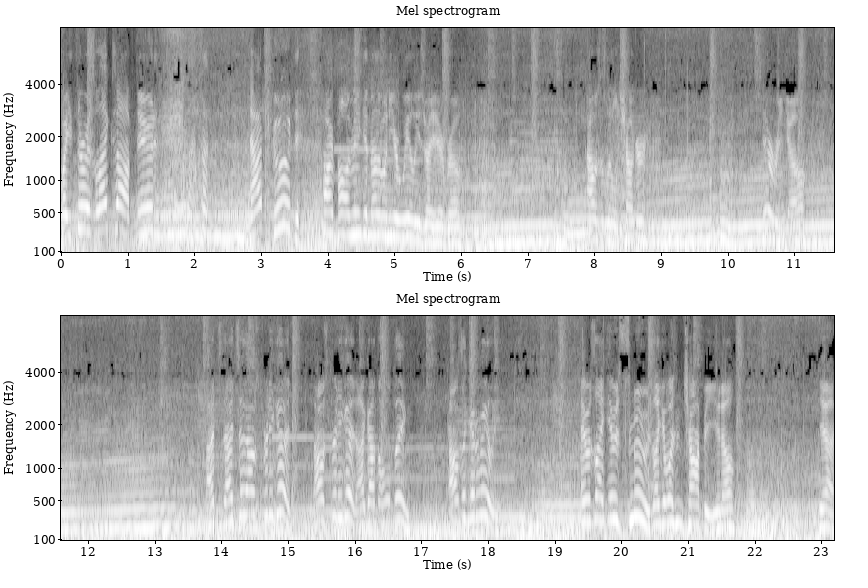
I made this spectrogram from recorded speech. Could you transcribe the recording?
But he threw his legs off, dude. Not good. All right, Paul, I'm gonna get another one of your wheelies right here, bro. That was a little chugger. There we go. I'd, I'd say that was pretty good. That was pretty good. I got the whole thing. That was a good wheelie. It was like, it was smooth, like it wasn't choppy, you know? Yeah.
